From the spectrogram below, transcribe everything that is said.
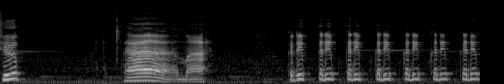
ชึบอ่ามา กระดิบกระดิบกระดิบกระดิบกระดิบกระดิบกระดิบ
